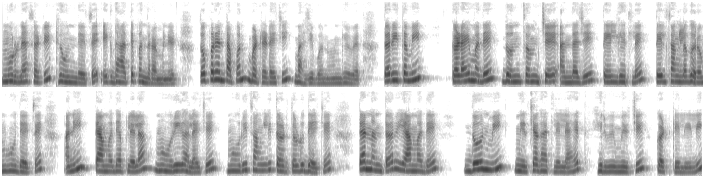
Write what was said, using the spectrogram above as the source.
मुरण्यासाठी ठेवून द्यायचे एक दहा ते पंधरा मिनिट. तोपर्यंत आपण बटाट्याची भाजी बनवून घेऊयात. तर इथं मी कढाईमध्ये दोन चमचे अंदाजे तेल घेतले तेल चांगलं गरम होऊ द्यायचे आणि त्यामध्ये आपल्याला मोहरी घालायचे. मोहरी चांगली तडतडू द्यायचे. त्यानंतर यामध्ये दोन मी मिरच्या घातलेल्या आहेत. हिरवी मिरची कट केलेली.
